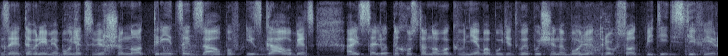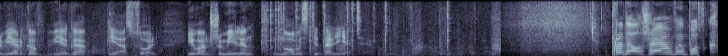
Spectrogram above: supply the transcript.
За это время будет совершено 30 залпов из гаубиц, а из салютных установок в небо будет выпущено более 350 фейерверков «Вега Пиасоль». Иван Шумилин, Новости Тольятти. Продолжаем выпуск.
